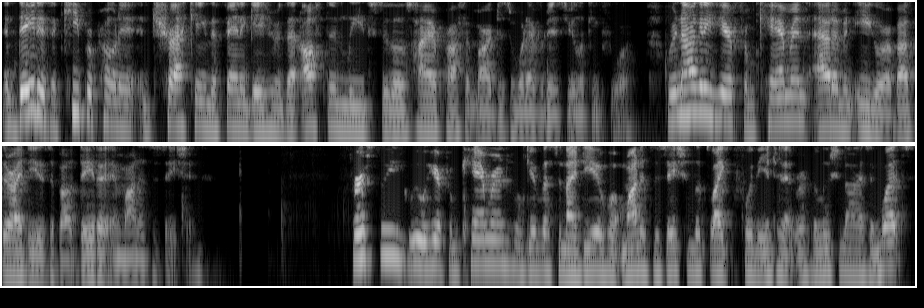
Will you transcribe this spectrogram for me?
And data is a key proponent in tracking the fan engagement that often leads to those higher profit margins or whatever it is you're looking for. We're now going to hear from Cameron, Adam, and Igor about their ideas about data and monetization. Firstly, we will hear from Cameron, who will give us an idea of what monetization looked like before the internet revolutionized and what,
